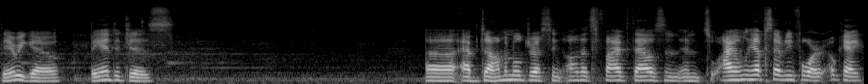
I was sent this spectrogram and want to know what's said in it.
There we go. Bandages. Uh, abdominal dressing. Oh, that's 5,000. And so I only have 74. Okay.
